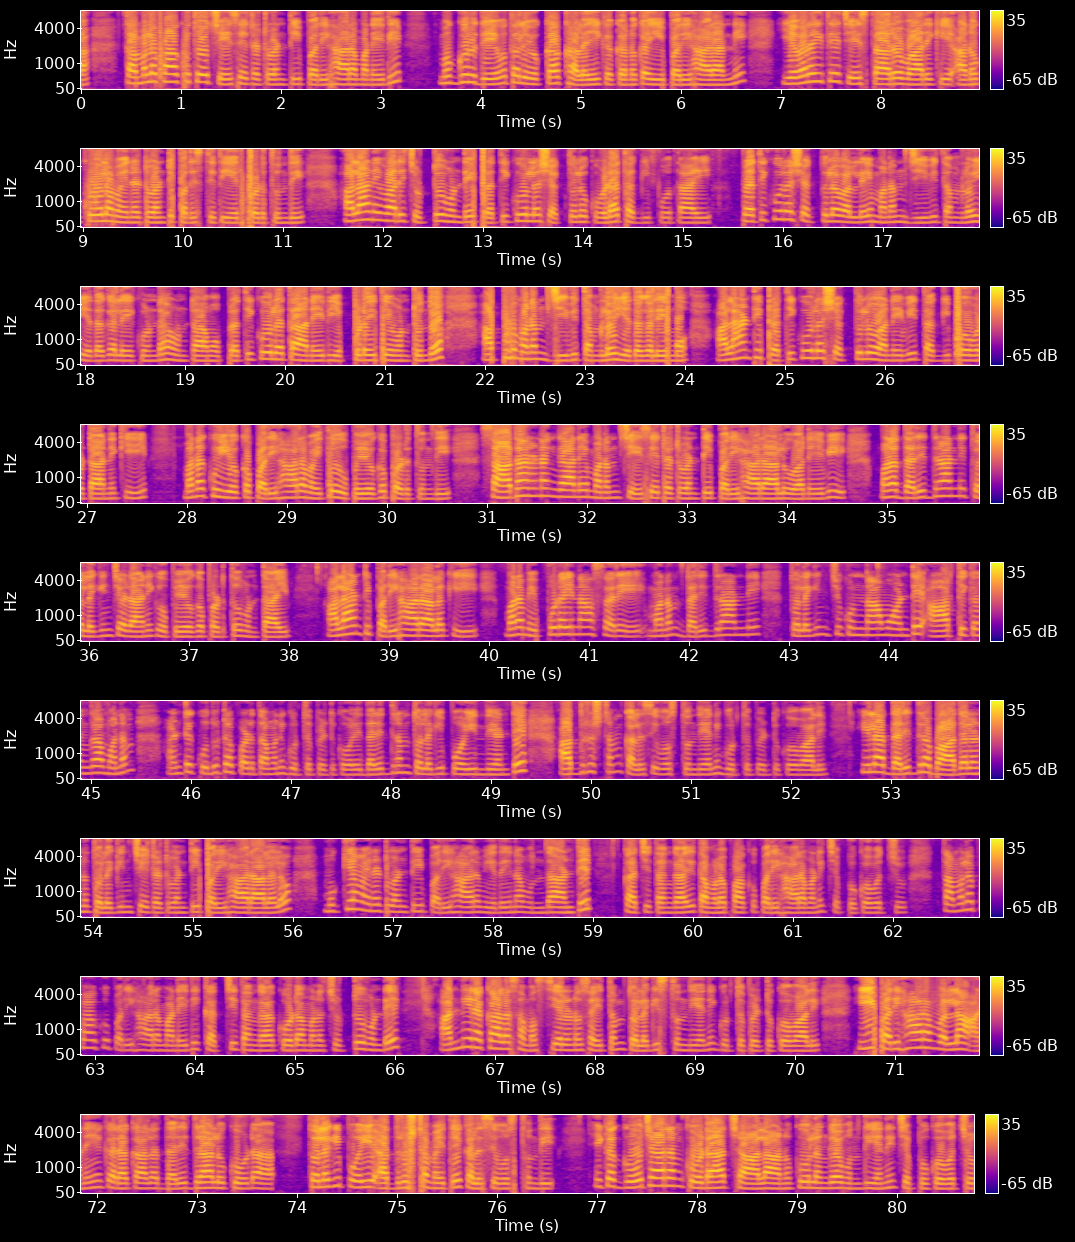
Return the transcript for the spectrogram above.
తమలపాకుతో చేసేటటువంటి పరిహారం అనేది ముగ్గురు దేవతల యొక్క కలయిక కనుక ఈ పరిహారాన్ని ఎవరైతే చేస్తారో వారికి అనుకూలమైనటువంటి పరిస్థితి ఏర్పడుతుంది. అలానే వారి చుట్టూ ఉండే ప్రతికూల శక్తులు కూడా తగ్గిపోతాయి. ప్రతికూల శక్తుల వల్లే మనం జీవితంలో ఎదగలేకుండా ఉంటాము. ప్రతికూలత అనేది ఎప్పుడైతే ఉంటుందో అప్పుడు మనం జీవితంలో ఎదగలేము. అలాంటి ప్రతికూల శక్తులు అనేవి తగ్గిపోవటానికి మనకు ఈ యొక్క పరిహారం అయితే ఉపయోగపడుతుంది. సాధారణంగానే మనం చేసేటటువంటి పరిహారాలు అనేవి మన దరిద్రాన్ని తొలగించడానికి ఉపయోగపడుతూ ఉంటాయి. అలాంటి పరిహారాలకి మనం ఎప్పుడైనా సరే మనం దరిద్రాన్ని తొలగించుకున్నాము అంటే ఆర్థికంగా మనం అంటే కుదుట పడతామని గుర్తుపెట్టుకోవాలి. దరిద్రం తొలగిపోయింది అంటే అదృష్టం కలిసి వస్తుంది అని గుర్తుపెట్టుకోవాలి. ఇలా దరిద్ర బాధలను తొలగించేటటువంటి పరిహారాలలో ముఖ్యమైనటువంటి పరిహారం ఏదైనా ఉందా అంటే ఖచ్చితంగా అది తమలపాకు పరిహారం అని చెప్పుకోవచ్చు. తమలపాకు పరిహారం అనేది ఖచ్చితంగా కూడా మన చుట్టూ ఉండే అన్ని రకాల సమస్యలను సైతం తొలగిస్తుంది అని గుర్తుపెట్టుకోవాలి. ఈ పరిహారం వల్ల అనేక రకాల దరిద్రాలు కూడా తొలగిపోయి అదృష్టమైతే కలిసి వస్తుంది. ఇక గోచారం కూడా చాలా అనుకూలంగా ఉంది అని చెప్పుకోవచ్చు.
